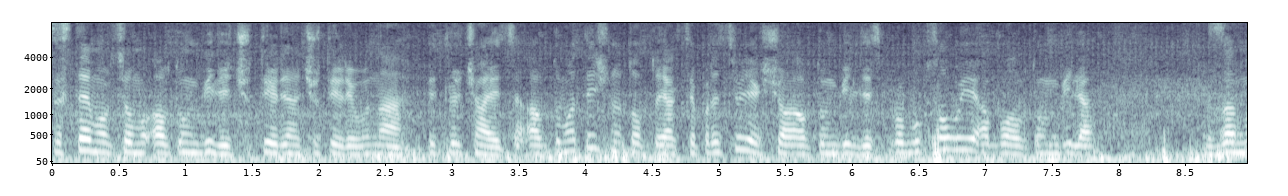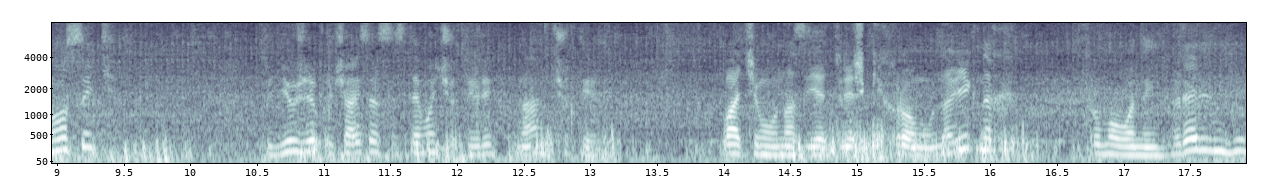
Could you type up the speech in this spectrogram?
Система в цьому автомобілі 4х4 вона підключається автоматично. Тобто як це працює, якщо автомобіль десь пробуксовує або автомобіля заносить, тоді вже включається система 4 на 4 Бачимо, у нас є трішки хрому на вікнах, хромований релінги.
